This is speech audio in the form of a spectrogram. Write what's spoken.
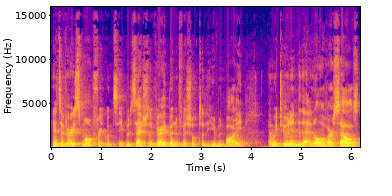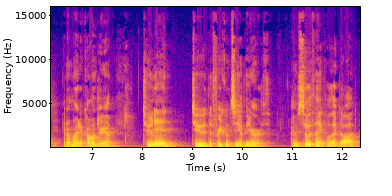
And it's a very small frequency, but it's actually very beneficial to the human body. And we tune into that, and all of our cells and our mitochondria tune in to the frequency of the earth. I'm so thankful that God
